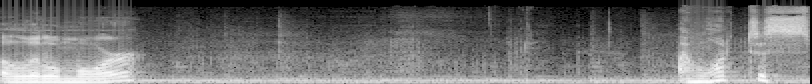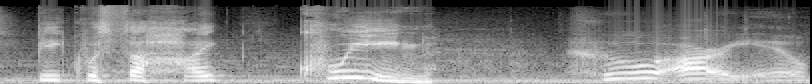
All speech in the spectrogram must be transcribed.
a little more. I want to speak with the High Queen. Who are you,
